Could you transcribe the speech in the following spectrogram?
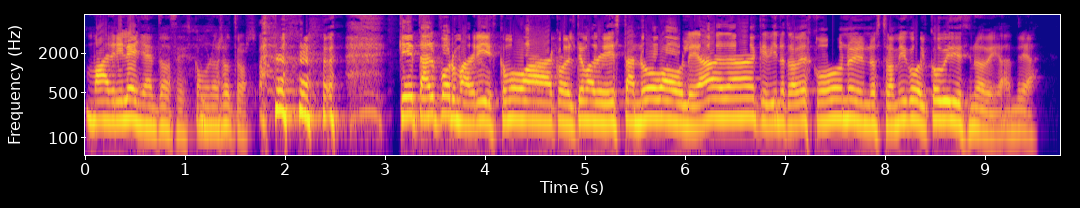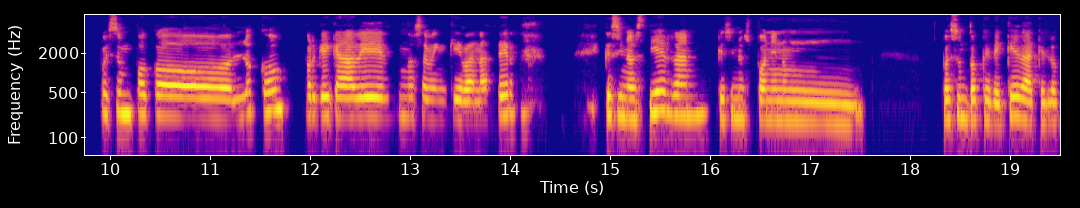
Madrileña entonces, como nosotros. ¿Qué tal por Madrid? ¿Cómo va con el tema de esta nueva oleada que viene otra vez con eh, nuestro amigo el COVID-19, Andrea? pues un poco loco, porque cada vez no saben qué van a hacer. Que si nos cierran, que si nos ponen un pues un toque de queda, que lo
